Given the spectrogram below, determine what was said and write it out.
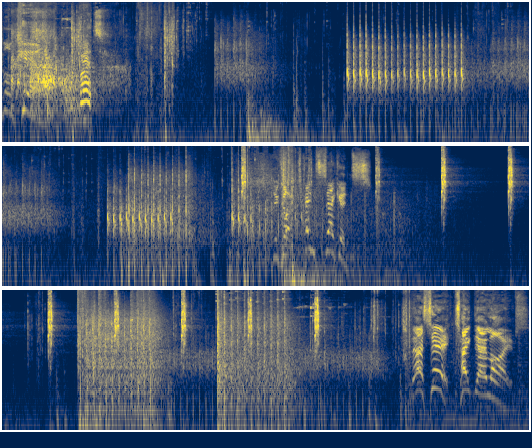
Double kill! What? You got 10 seconds! That's it! Take their lives!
